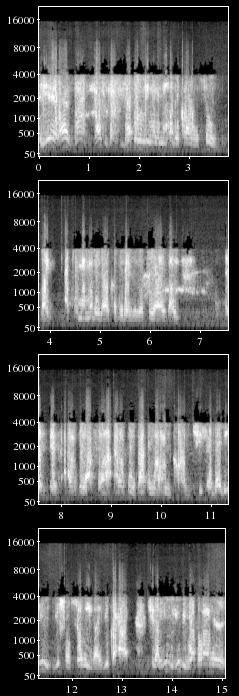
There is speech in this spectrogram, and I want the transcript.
Yeah, that, that, that's, that's definitely one of my other callings, too. Like, I told my mother that a couple days ago, too. I was like, if I don't think I feel I don't think back in my only calling. She said, "Baby, you you so silly. Like you could act." She like you you be walking around here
